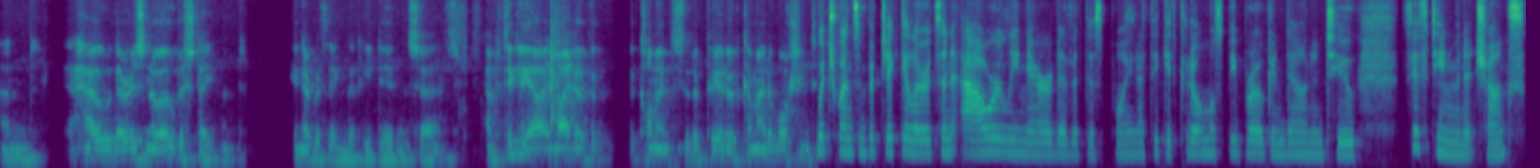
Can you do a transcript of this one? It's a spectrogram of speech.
and how there is no overstatement in everything that he did and says, and particularly uh, in light of the, the comments that appear to have come out of Washington. Which ones in particular? It's an hourly narrative at this point. I think it could almost be broken down into 15 minute chunks,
